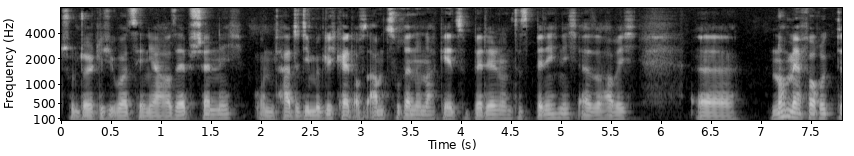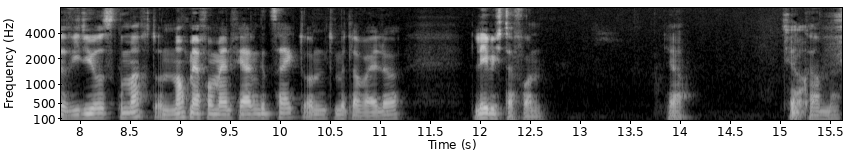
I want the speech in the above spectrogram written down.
schon deutlich über zehn Jahre selbstständig und hatte die Möglichkeit, aufs Amt zu rennen und nach Geld zu betteln. Und das bin ich nicht. Also habe ich äh, noch mehr verrückte Videos gemacht und noch mehr von meinen Pferden gezeigt. Und mittlerweile lebe ich davon. Ja. So ja. kam das.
